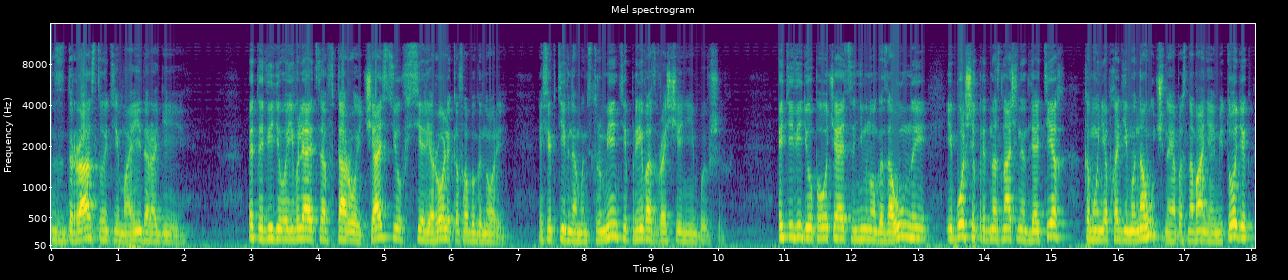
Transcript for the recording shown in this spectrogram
Здравствуйте, мои дорогие! Это видео является второй частью в серии роликов об игноре, эффективном инструменте при возвращении бывших. Эти видео получаются немного заумные и больше предназначены для тех, кому необходимо научное обоснование методик,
